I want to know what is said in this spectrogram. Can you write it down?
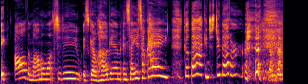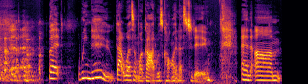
It, all the mama wants to do is go hug him and say, "It's okay, go back and just do better." but we knew that wasn't what God was calling us to do, and um,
